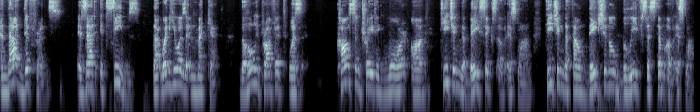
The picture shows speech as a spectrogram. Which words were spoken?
And that difference is that it seems that when he was in Mecca, the Holy Prophet was concentrating more on teaching the basics of Islam, teaching the foundational belief system of Islam.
